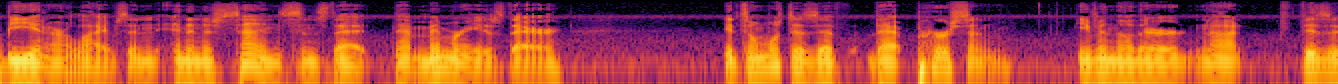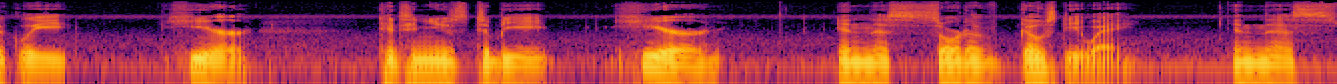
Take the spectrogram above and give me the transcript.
be in our lives. And, and in a sense, since that, that memory is there, it's almost as if that person, even though they're not physically here, continues to be here in this sort of ghosty way, in this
